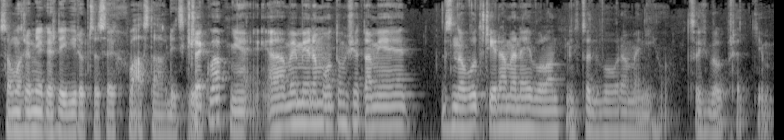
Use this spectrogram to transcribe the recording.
Samozřejmě každý výrobce se chvástá vždycky. Překvap mě, já vím jenom o tom, že tam je znovu tříramenný volant místo dvouramenýho, což byl předtím.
